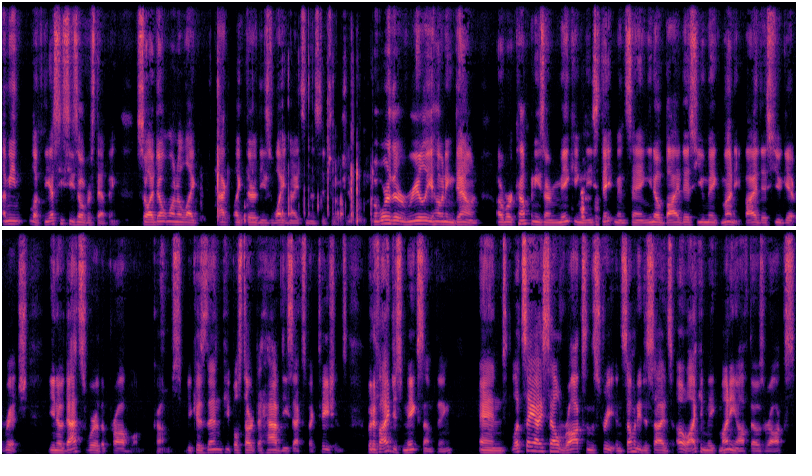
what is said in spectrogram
I mean, look, the SEC is overstepping. So I don't want to like act like they're these white knights in this situation. But where they're really honing down are where companies are making these statements saying, you know, buy this, you make money, buy this, you get rich. You know, that's where the problem comes because then people start to have these expectations. But if I just make something and let's say I sell rocks in the street and somebody decides, oh, I can make money off those rocks,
